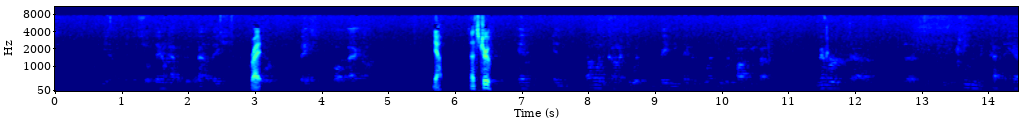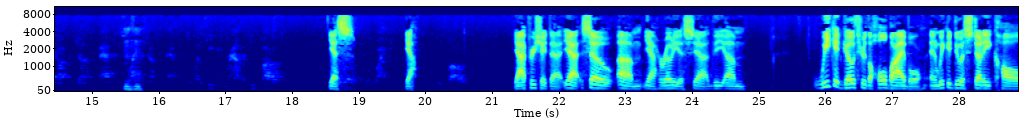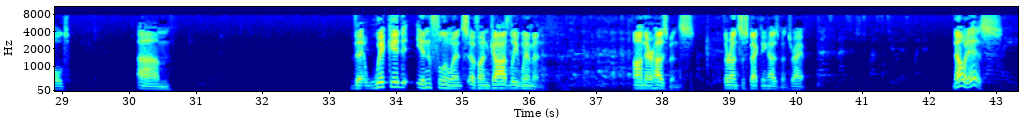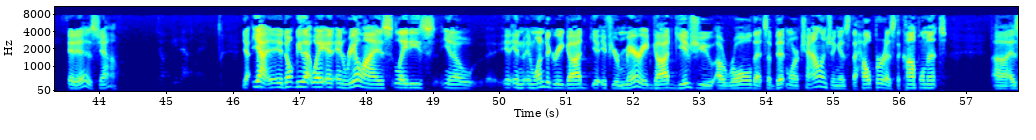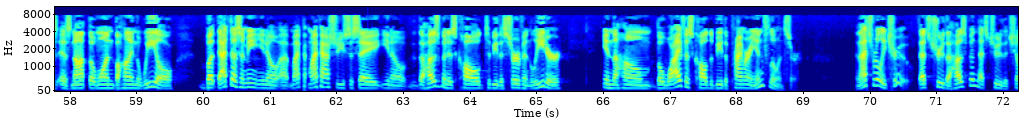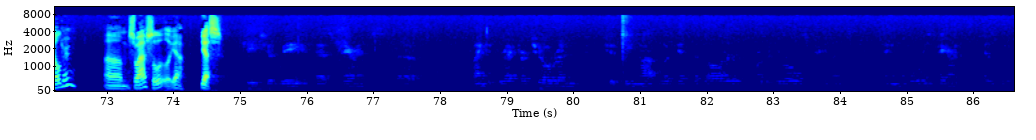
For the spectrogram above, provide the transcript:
you know, and so if they don't have a good foundation, Right. or basis to fall back on. That's true. And, and I wanted to comment to what made me think of what you were talking about. Remember, uh, the king that cut the head off of John the Baptist, Mhm. like John the Baptist, he wasn't keeping him around, but he followed Yes. Yeah. Yeah, I appreciate that. Yeah. So, um, yeah, Herodias. Yeah. The um, we could go through the whole Bible and we could do a study called um, the wicked influence of ungodly women on their husbands, their unsuspecting husbands. Right? That's a message to us too as women. No, it is. It is, Yeah. don't be that way. Yeah, yeah. eh, Don't be that way, and, and realize, ladies, you know, in in one degree, God, if you're married, God gives you a role that's a bit more challenging as the helper, as the complement, uh, as as not the one behind the wheel. But that doesn't mean, you know, uh, my my pastor used to say, you know, the husband is called to be the servant leader in the home. The wife is called to be the primary influencer, and that's really true. That's true to the husband. That's true to the children. Um, so absolutely, yeah. Yes. should we, as parents, uh, trying to direct our children, should we not look at the daughter or the girl's parents and the boy's parents as we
